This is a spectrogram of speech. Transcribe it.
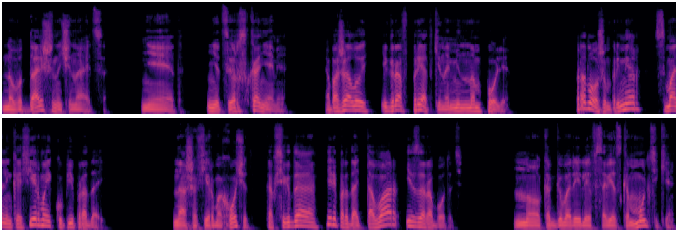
Но вот дальше начинается. Нет, не цирк с конями, а, пожалуй, игра в прятки на минном поле. Продолжим пример с маленькой фирмой «Купи-продай». Наша фирма хочет, как всегда, перепродать товар и заработать. Но, как говорили в советском мультике,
